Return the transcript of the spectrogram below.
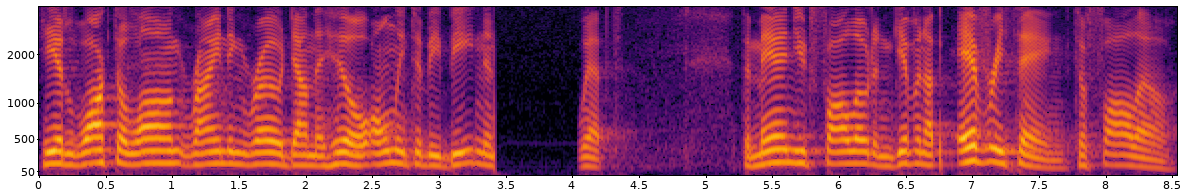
He had walked a long, winding road down the hill only to be beaten and whipped. The man you'd followed and given up everything to follow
